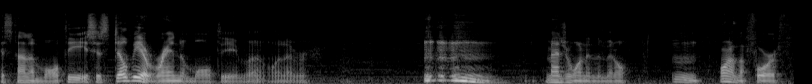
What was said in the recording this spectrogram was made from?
it's not a multi. It should still be a random multi, but whatever. Imagine one in the middle. Mm, or on the fourth.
